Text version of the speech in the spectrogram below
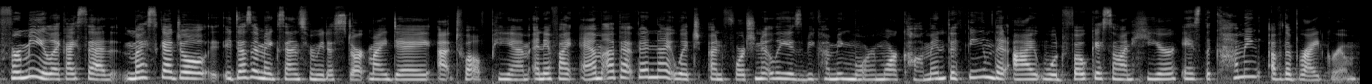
For me, like I said, my schedule, it doesn't make sense for me to start my day at 12 p.m. And if I am up at midnight, which unfortunately is becoming more and more common, the theme that I would focus on here is the coming of the bridegroom,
